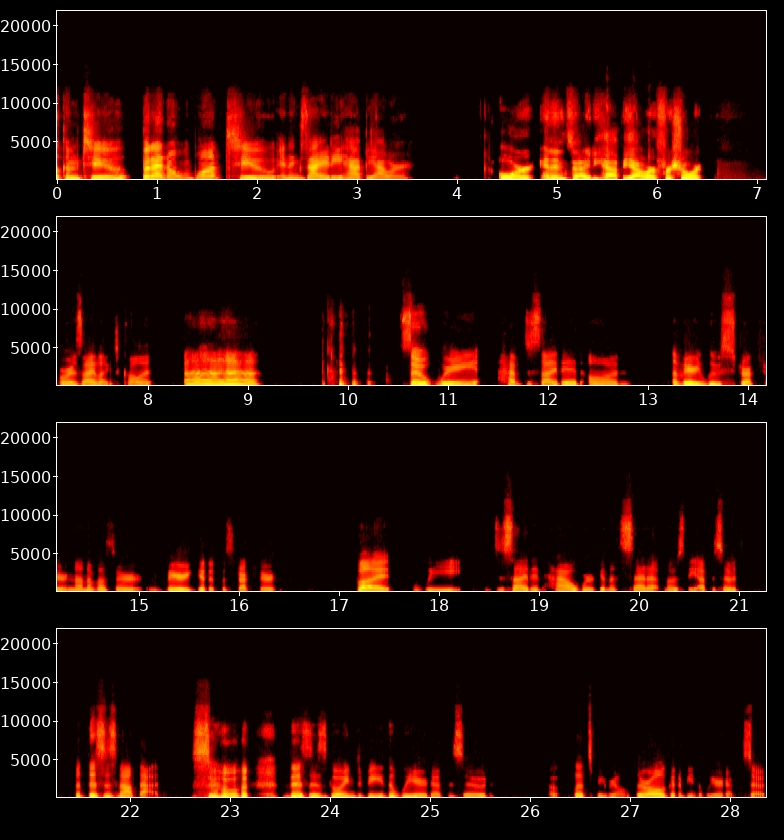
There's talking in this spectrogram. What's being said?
Welcome to But I Don't Want to, an anxiety happy hour. or an anxiety happy hour for short. or as I like to call it, ah. so we have decided on a very loose structure. None of us are very good at the structure, but we decided how we're going to set up most of the episodes. But this is not that. So this is going to be the weird episode. Uh, Let's be real; they're all going to be the weird episode.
